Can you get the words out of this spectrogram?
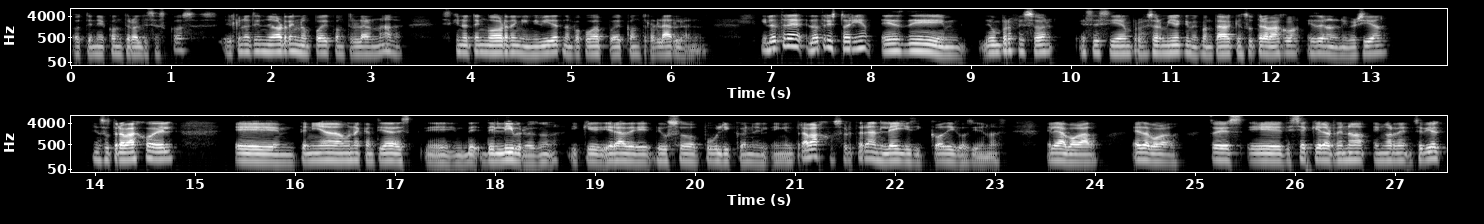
o tener control de esas cosas. El que no tiene orden no puede controlar nada. Si es que no tengo orden en mi vida, tampoco voy a poder controlarlo. ¿no? Y la otra, la otra historia es de, de, un profesor, ese sí era un profesor mío que me contaba que en su trabajo, es de la universidad, en su trabajo él eh, tenía una cantidad de, eh, de, libros. Y que era de, de uso público en el, en el, trabajo, sobre todo eran leyes y códigos y demás. Él era abogado, es abogado. Entonces eh, decía que él ordenó en orden, se dio el,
